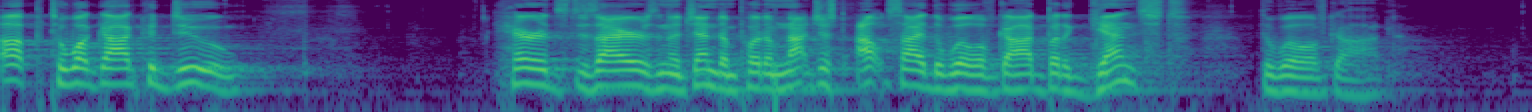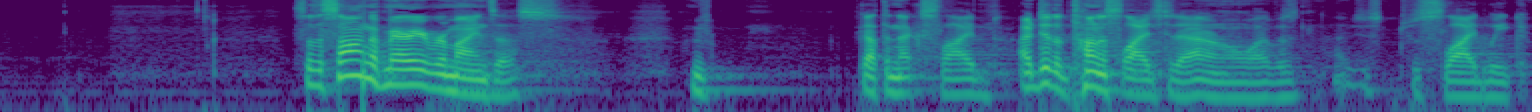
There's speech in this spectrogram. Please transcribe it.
up to what God could do. Herod's desires and agenda put him not just outside the will of God, but against the will of God. So the Song of Mary reminds us. We've got the next slide. I did a ton of slides today. I don't know why it was, it just was slide week.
